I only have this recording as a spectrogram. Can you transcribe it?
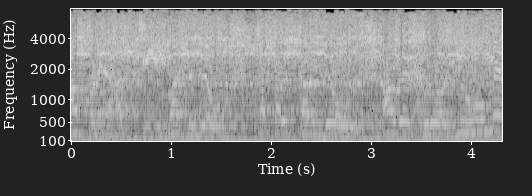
اپنے ہاتھی وڈ دو قتل کر دو اوے خروجو میں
